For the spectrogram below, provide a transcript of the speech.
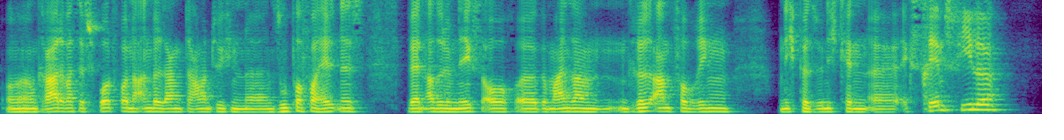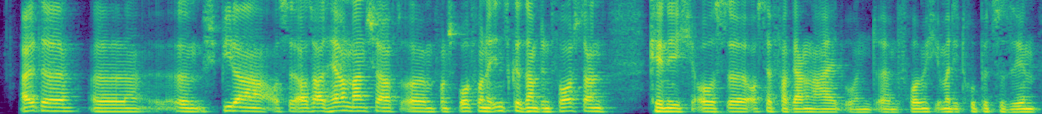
Und gerade was jetzt Sportfreunde anbelangt, da haben wir natürlich ein, äh, super Verhältnis. Wir werden also demnächst auch äh, gemeinsam einen Grillabend verbringen. Und ich persönlich kenne äh, extrem viele alte äh, äh, Spieler aus, aus der Altherrenmannschaft, äh, von Sportfreunde insgesamt den Vorstand kenne ich aus, äh, aus der Vergangenheit und ähm, freue mich immer, die Truppe zu sehen.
